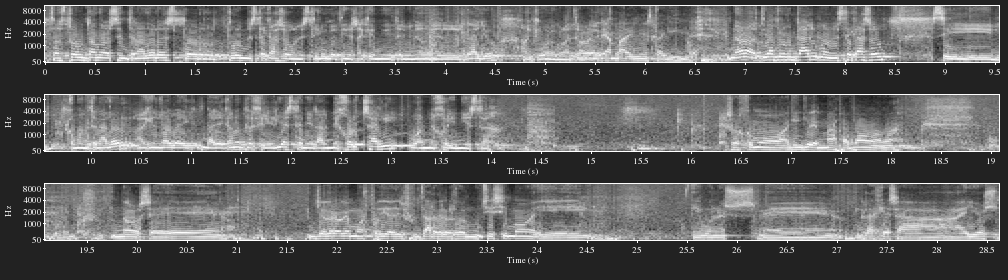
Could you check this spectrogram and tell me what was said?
estamos preguntando a los entrenadores por tú, en este caso, con el estilo que tienes aquí muy determinado en el Rayo, aunque bueno, con la temporada. No, Iniesta aquí, ¿no? no, no, te iba a preguntar, bueno, en este caso, si como entrenador, aquí en el Vallecano, preferirías tener al mejor Xavi o al mejor Iniesta. Eso es como a quién quieres más, papá o mamá. No lo sé. Yo creo que hemos podido disfrutar de los dos muchísimo y, bueno, es, eh, gracias a, ellos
